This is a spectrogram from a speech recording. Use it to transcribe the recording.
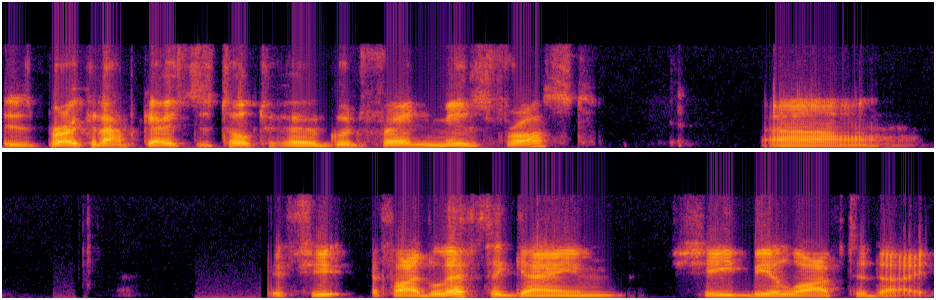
is broken up. Goes to talk to her good friend Ms. Frost. Uh, if she if I'd left the game, she'd be alive today.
